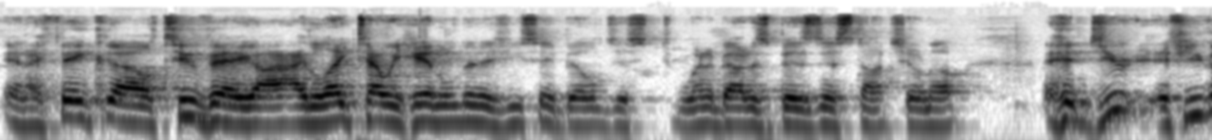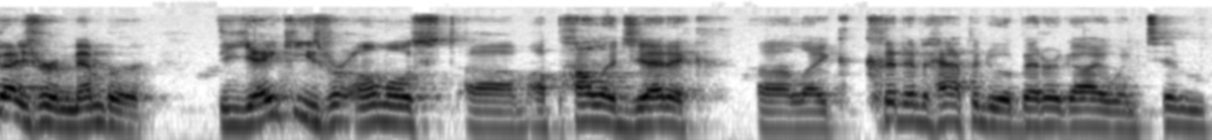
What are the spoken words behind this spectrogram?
and I think uh, Altuve. I, I liked how he handled it, as you say, Bill. Just went about his business, not showing up. Do you, if you guys remember, the Yankees were almost um, apologetic, uh, like could have happened to a better guy when Tim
